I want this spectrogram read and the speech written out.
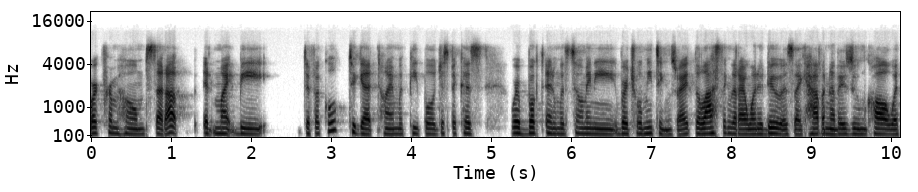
work from home setup, it might be difficult to get time with people just because we're booked in with so many virtual meetings, right? The last thing that I want to do is like have another Zoom call with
